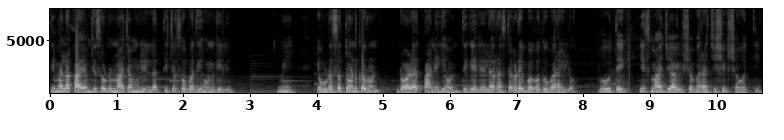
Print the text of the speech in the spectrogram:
ती मला कायमची सोडून माझ्या मुलीला तिच्यासोबत घेऊन गेली. मी एवढंसं तोंड करून डोळ्यात पाणी घेऊन ती गेलेल्या रस्त्याकडे बघत उभा राहिलो. बहुतेक हीच माझी आयुष्यभराची शिक्षा होती.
